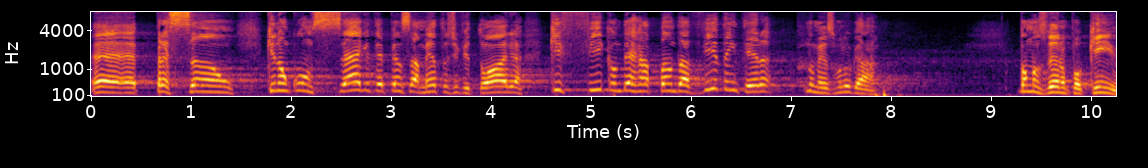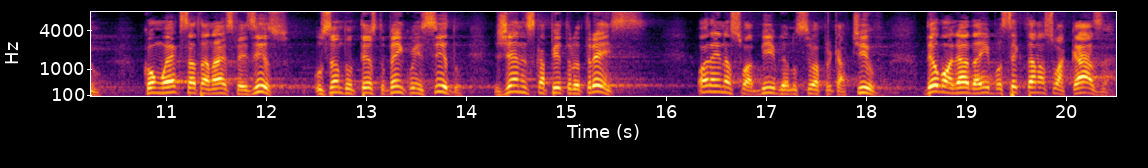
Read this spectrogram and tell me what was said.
é, pressão, que não conseguem ter pensamentos de vitória, que ficam derrapando a vida inteira no mesmo lugar. Vamos ver um pouquinho como é que Satanás fez isso? Usando um texto bem conhecido, Gênesis capítulo 3. Olha aí na sua Bíblia, no seu aplicativo. Dê uma olhada aí, você que está na sua casa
